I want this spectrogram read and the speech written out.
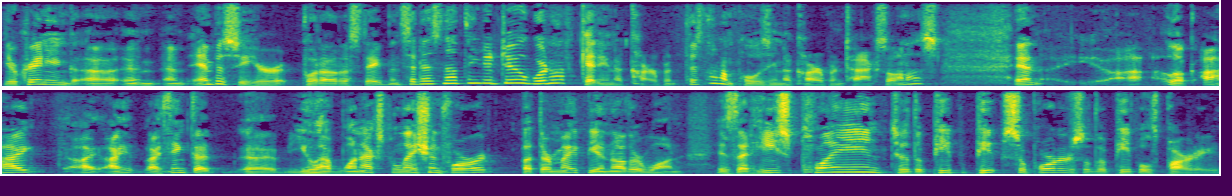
The Ukrainian uh, embassy here put out a statement said it has nothing to do. We're not getting a carbon, there's not imposing a carbon tax on us. And look, I, I, I think that uh, you have one explanation for it, but there might be another one. Is that he's playing to the people, pe- supporters of the People's Party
